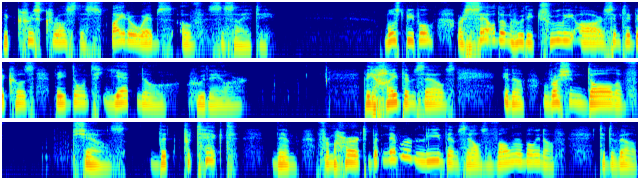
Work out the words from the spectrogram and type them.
that crisscross the spider webs of society. Most people are seldom who they truly are simply because they don't yet know who they are. They hide themselves in a Russian doll of shells that protect them from hurt but never leave themselves vulnerable enough to develop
